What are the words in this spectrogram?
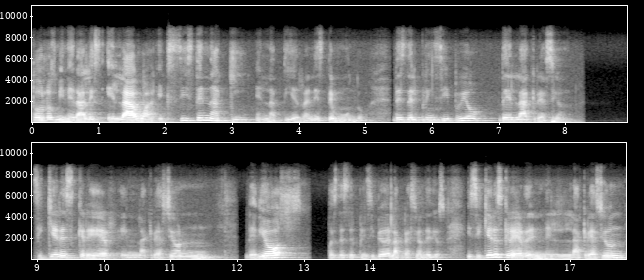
todos los minerales, el agua existen aquí en la tierra, en este mundo desde el principio de la creación. Si quieres creer en la creación de Dios, pues desde el principio de la creación de Dios. Y si quieres creer en la creación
